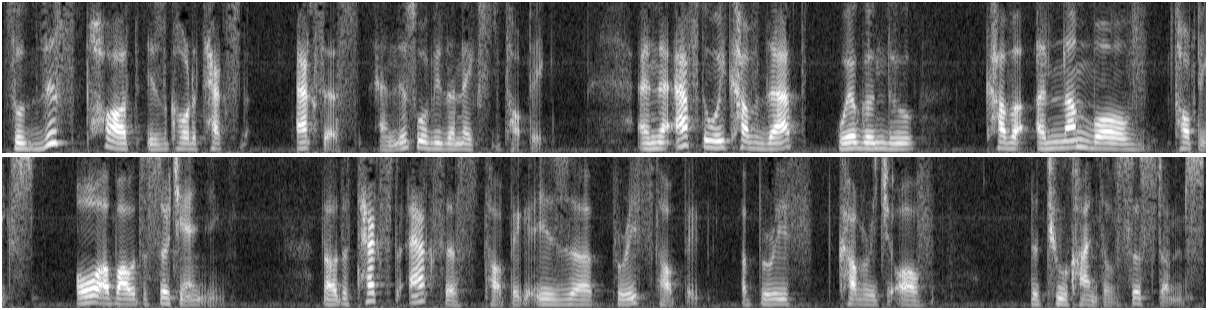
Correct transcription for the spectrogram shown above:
So this part is called text access, and this will be the next topic. And after we cover that, we're going to cover a number of topics all about the search engines. Now, the text access topic is a brief topic, a brief coverage of the two kinds of systems.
